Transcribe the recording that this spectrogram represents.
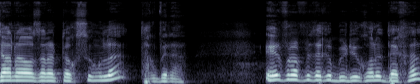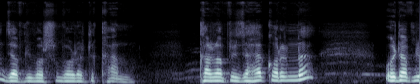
জানা, অজানা টক্সিনগুলো থাকবে না। এরপর আপনি তাকে ভিডিও কলে দেখান যে আপনি মাশরুম পাউডারটা খান। কারণ আপনি যাহা করেন না, ওইটা আপনি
